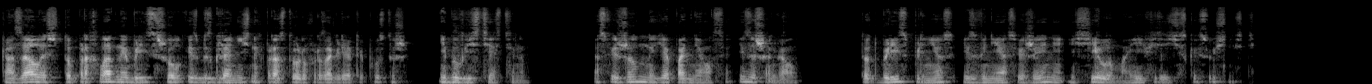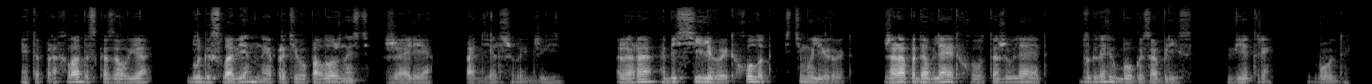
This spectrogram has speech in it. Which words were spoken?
Казалось, что прохладный бриз шел из безграничных просторов разогретой пустоши и был естественным. Освеженный я поднялся и зашагал. Тот бриз принес извне освежение и силу моей физической сущности. «Это прохлада», — сказал я, — «благословенная противоположность жаре поддерживает жизнь. Жара обессиливает, холод стимулирует. Жара подавляет, холод оживляет. Благодарю Бога за бриз, ветры, воды,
